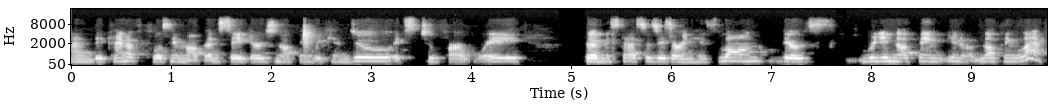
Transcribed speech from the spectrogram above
And they kind of close him up and say, There's nothing we can do. It's too far away. The metastases are in his lung. There's really nothing, you know, nothing left.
